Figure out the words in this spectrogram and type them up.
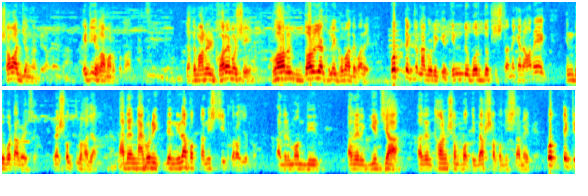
সবার জন্য নিরাপত্তা। এটি হলো আমার প্রধান যাতে মানুষ ঘরে বসে ঘর, দরজা খুলে ঘুমাতে পারে। প্রত্যেকটা নাগরিকের হিন্দু, বৌদ্ধ, খ্রিস্টান, এখানে অনেক হিন্দু ভোটার রয়েছে, প্রায় সত্তর হাজার। তাদের নাগরিকদের নিরাপত্তা নিশ্চিত করার জন্য তাদের মন্দির, তাদের গির্জা, তাদের ধন সম্পত্তি, ব্যবসা প্রতিষ্ঠানের প্রত্যেকটি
